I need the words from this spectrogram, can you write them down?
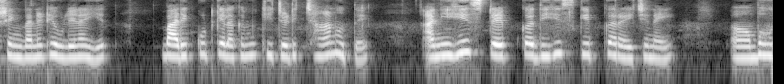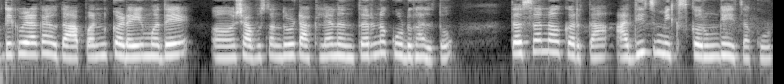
शेंगदाणे ठेवले नाही आहेत बारीक कूट केला की मी खिचडी छान होते. आणि ही स्टेप कधीही स्किप करायची नाही. बहुतेक वेळा काय होतं आपण कढईमध्ये शाबूस तांदूळ टाकल्यानंतर न कूट घालतो. तसं न करता आधीच मिक्स करून घ्यायचा कूट.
